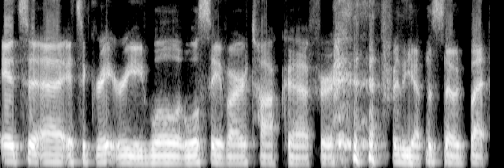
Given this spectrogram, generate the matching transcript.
it's a uh, it's a great read. We'll we'll save our talk uh, for for the episode, but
